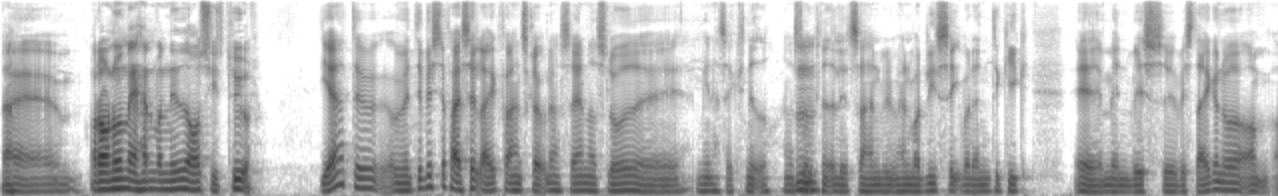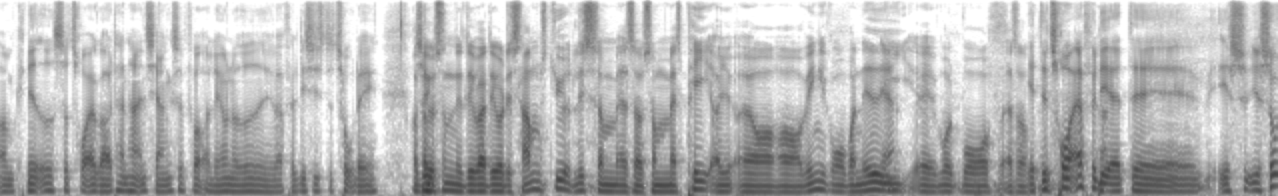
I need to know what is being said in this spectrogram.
ja. Øh, og der var noget med, at han var nede også i styrt? Ja, det, men det vidste jeg faktisk heller ikke, før han skrev det. Så han havde slået, øh, men han sagde knæet. Han havde slået mm. knæet lidt, så han, han måtte lige se, hvordan det gik. Øh, men hvis, øh, hvis der ikke er noget om, om knæet, så tror jeg godt, at han har en chance for at lave noget, i hvert fald de sidste to dage. Og det, var sådan, det, var, det var det samme styrt, ligesom altså, som Mads P. og, og, og Vingegaard var nede ja. i. Øh, hvor, hvor, altså, ja, det tror jeg, fordi ja. at, øh, jeg, jeg så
